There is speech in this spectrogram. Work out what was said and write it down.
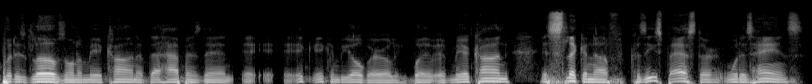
put his gloves on Amir Khan. If that happens, then it it, it, it can be over early. But if Amir Khan is slick enough, because he's faster with his hands,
